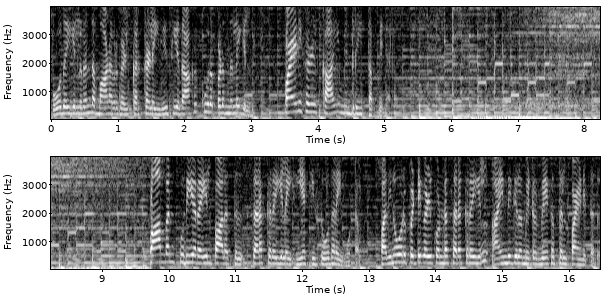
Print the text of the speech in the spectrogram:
போதையில் இருந்த மாணவர்கள் கற்களை வீசியதாக கூறப்படும் நிலையில் பயணிகள் காயமின்றி தப்பினர். பாம்பன் புதிய ரயில் பாலத்தில் சரக்கு ரயிலை இயக்கி சோதனை ஓட்டம். பதினோரு பெட்டிகள் கொண்ட சரக்கு ரயில் ஐந்து கிலோமீட்டர் வேகத்தில் பயணித்தது.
